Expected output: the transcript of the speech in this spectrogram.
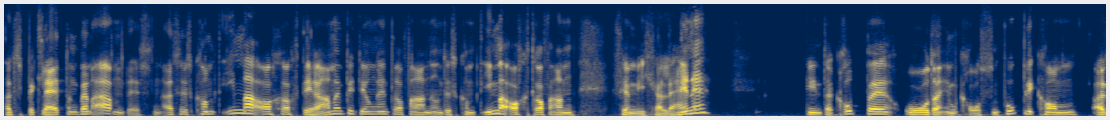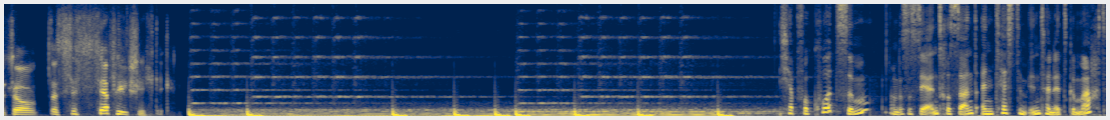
als Begleitung beim Abendessen. Also es kommt immer auch auf die Rahmenbedingungen drauf an und es kommt immer auch drauf an, für mich alleine, in der Gruppe oder im großen Publikum. Also das ist sehr vielschichtig. Ich habe vor kurzem, und das ist sehr interessant, einen Test im Internet gemacht.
